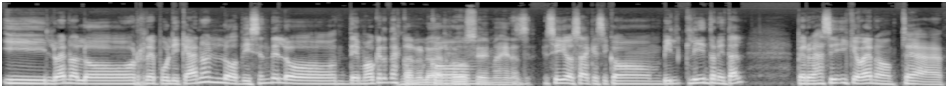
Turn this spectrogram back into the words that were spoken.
Y bueno, los republicanos lo dicen de los demócratas con, Rusia, imagínate. Sí, o sea, que sí con Bill Clinton y tal. Pero es así y que bueno, o sea...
